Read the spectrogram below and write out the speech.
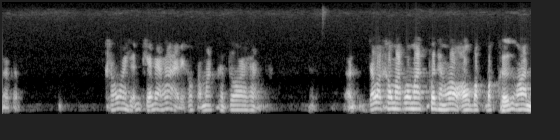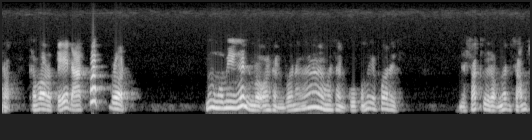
แล้วก็เขาว่าเห็นแขนได้เนี่ยเขาก็มักกันตัวท่านแต่ว่าเขามักว่ามักเพื่อนทางว่าเอาบักบักเพิงอ่อนเถอะเขาว่าเตะดากปั๊บรถมึงมีเงินบอกว่าสันพอนะว่าสันกูก็ไม่พอเลย เดี๋ยวซักคือเราเงินสามส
